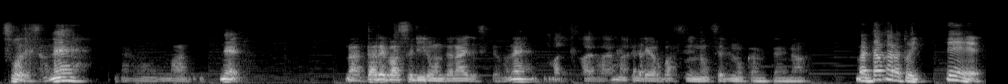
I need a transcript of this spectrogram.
そうですよね。あのまあね、まあ誰バス理論じゃないですけどね。はいはいはい、はい、誰をバスに乗せるのかみたいな。まあだからといって、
